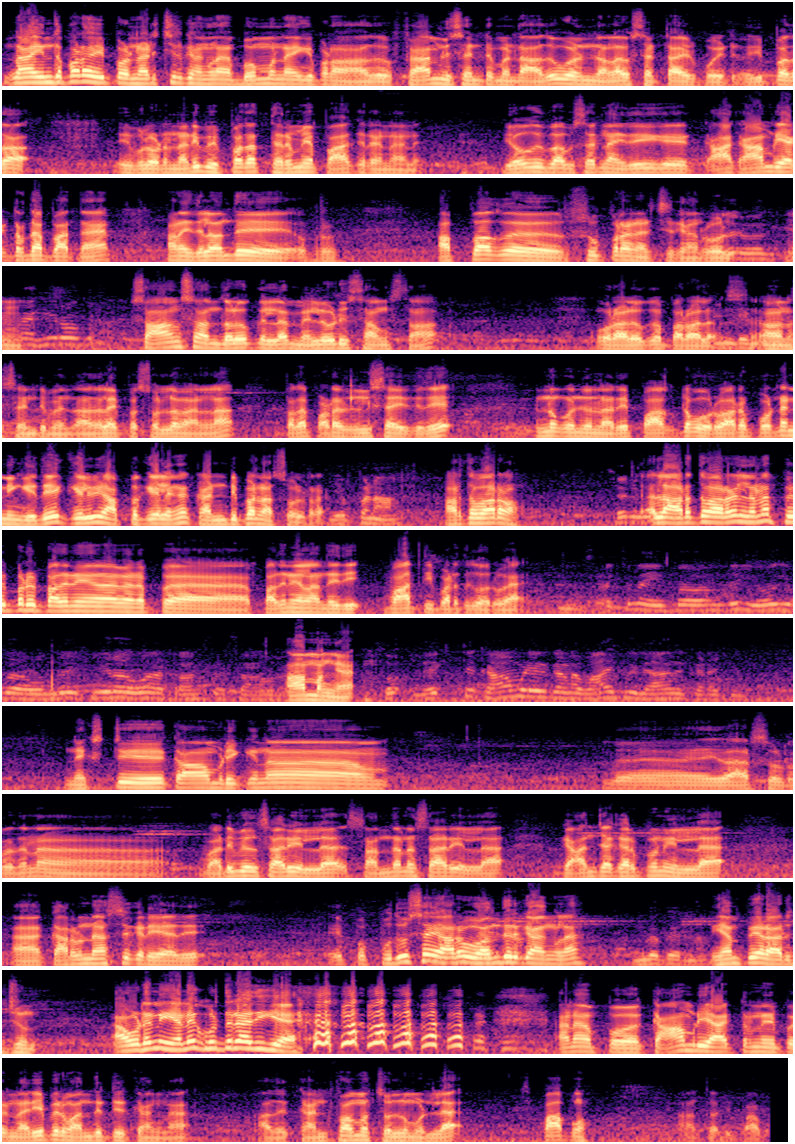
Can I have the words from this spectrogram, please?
நான் இந்த படம் இப்போ நடிச்சிருக்காங்களே? பொம்மை நாயகி படம். அது ஃபேமிலி சென்டிமெண்ட் அது ஒரு நல்லா செட் ஆகி போயிட்டு இருக்கு இப்போ தான் இவளோட நடிப்பு இப்போ தான் திறமையாக பார்க்குறேன் நான். யோகி பாபு சார் நான் இது காமெடி ஆக்டர் தான் பார்த்தேன். ஆனால் இதில் வந்து ஒரு அப்பாவுக்கு சூப்பராக நடிச்சிருக்காங்க ரோல் சாங்ஸ் அந்தளவுக்கு இல்லை. மெலோடி சாங்ஸ் தான். ஓரளவுக்கு பரவாயில்ல. சென்டிமெண்ட் அதெல்லாம் இப்போ சொல்ல வேணாம். இப்போ தான் படம் ரிலீஸ் ஆகிருக்குது இன்னும் கொஞ்சம் நிறைய பார்க்கட்டும். ஒரு வாரம் போட்டால் நீங்கள் இதே கேள்வி அப்போ கேளுங்க. கண்டிப்பாக நான் சொல்கிறேன் அடுத்த வாரம். இல்லை அடுத்த வாரம் இல்லைன்னா பிப்ரவரி பதினேழாம் இப்போ பதினேழாம் தேதி வாத்தி படத்துக்கு வருவேன். ஆமாங்க. நெக்ஸ்ட்டு காமெடிக்குன்னா யார் சொல்கிறதுன்னா வடிவேல் சாரி இல்லை சந்தன சாரி இல்லை காஞ்சா கருப்புன்னு இல்லை அஹ், கருணாசு கிடையாது. இப்போ புதுசாக யாரோ வந்திருக்காங்களா? என் பேர் அர்ஜுன். உடனே எனக்கு கொடுத்துடாதீங்க. ஆனால் இப்போ காமெடி ஆக்டர்னு இப்போ நிறைய பேர் வந்துட்டு இருக்காங்கண்ணா அது கன்ஃபார்மாக சொல்ல முடியல. பார்ப்போம் ஆ தொட்டி பார்ப்போம்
